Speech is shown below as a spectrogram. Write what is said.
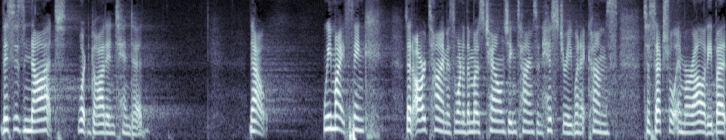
This is not what God intended. Now, we might think that our time is one of the most challenging times in history when it comes to sexual immorality, but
